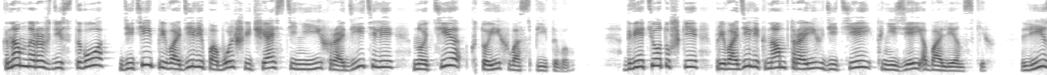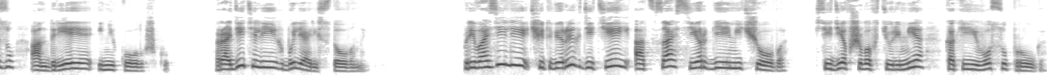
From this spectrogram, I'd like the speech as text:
к нам на Рождество детей приводили по большей части не их родители, но те, кто их воспитывал. Две тетушки приводили к нам троих детей князей Оболенских – Лизу, Андрея и Николушку. Родители их были арестованы. Привозили четверых детей отца Сергия Мечева, сидевшего в тюрьме, как и его супруга.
